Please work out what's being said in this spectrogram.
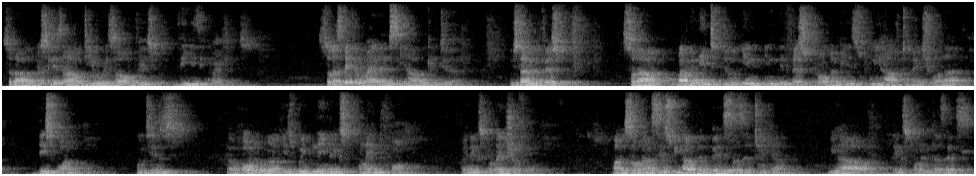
So now the question is how do you resolve these, these equations? So let's take a ride and see how we can do that. We start with the first. So now what we need to do in, in the first problem is we have to make sure that this one, which is the whole number, is written in exponent form, in exponential form. Uh, so now since we have the base as a 2 here, we have the exponent as x.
